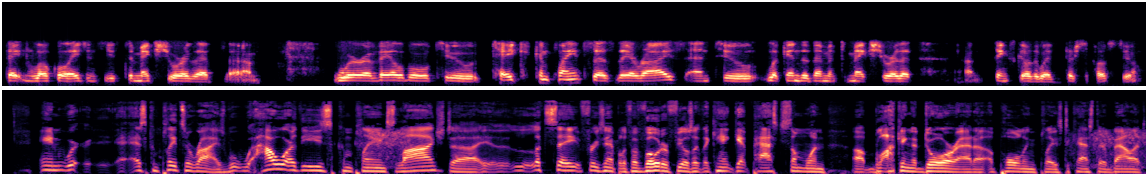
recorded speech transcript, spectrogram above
state and local agencies to make sure that um, we're available to take complaints as they arise and to look into them and to make sure that uh, things go the way that they're supposed to. And as complaints arise, how are these complaints lodged? Uh, let's say, for example, if a voter feels like they can't get past someone uh, blocking a door at a, a, polling place to cast their ballot,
